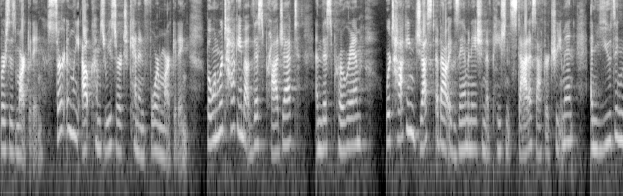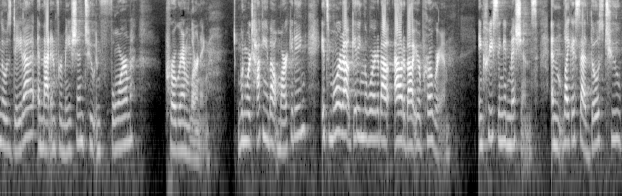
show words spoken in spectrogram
versus marketing. Certainly, outcomes research can inform marketing, but when we're talking about this project and this program, we're talking just about examination of patient status after treatment and using those data and that information to inform program learning. When we're talking about marketing, it's more about getting the word about, out about your program, increasing admissions. And like I said, those two,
